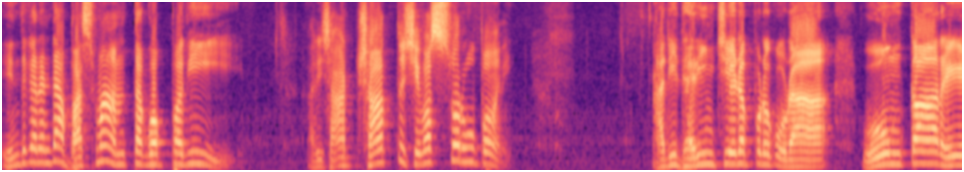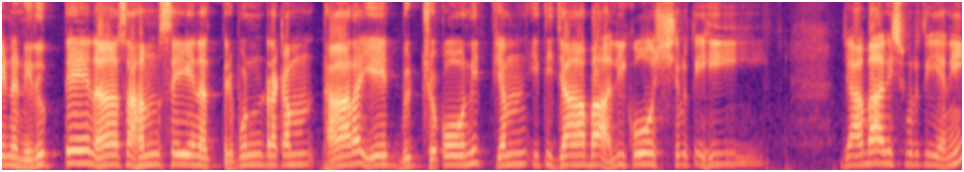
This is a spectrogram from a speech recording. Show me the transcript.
ఎందుకనంటే ఆ భస్మ అంత గొప్పది. అది సాక్షాత్తు శివస్వరూపం అని అది ధరించేటప్పుడు కూడా ఓంకారేణ నిరుక్తేన సహంసేన త్రిపుండ్రకం ధారయేద్భిక్షుకో నిత్యం ఇది జాబాలికో శృతి. జాబాలి స్మృతి అని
